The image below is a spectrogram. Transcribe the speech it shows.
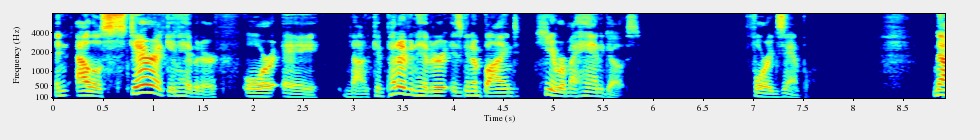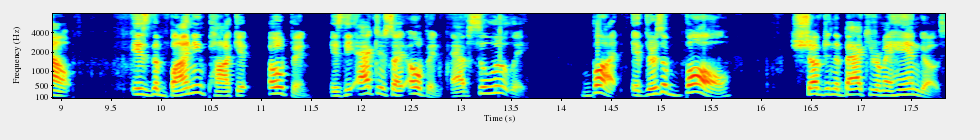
An allosteric inhibitor or a non-competitive inhibitor is going to bind here where my hand goes, for example. Now, is the binding pocket open? Is the active site open? Absolutely. But if there's a ball shoved in the back here where my hand goes,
